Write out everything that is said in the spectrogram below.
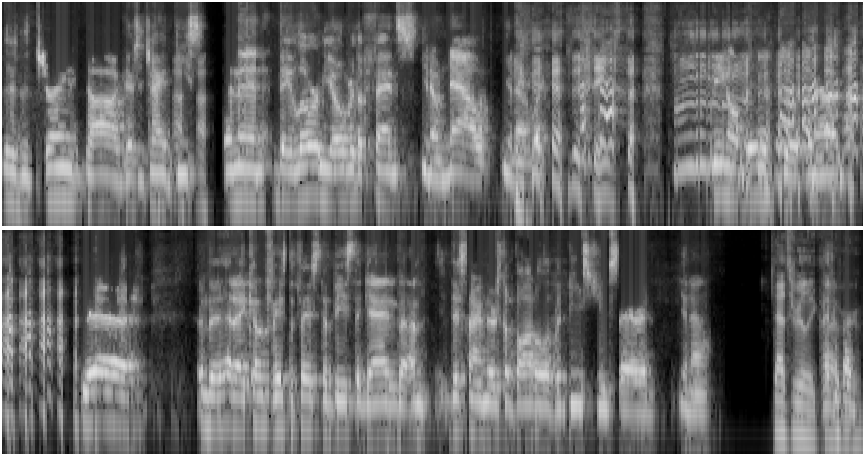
there's a giant dog, there's a giant beast, and then they lower me over the fence. You know now, you know, like the same stuff. being all big, yeah. And, then, and I come face to face with the beast again, but I'm, this time there's the bottle of the beast juice there, and you know, That's really clever.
